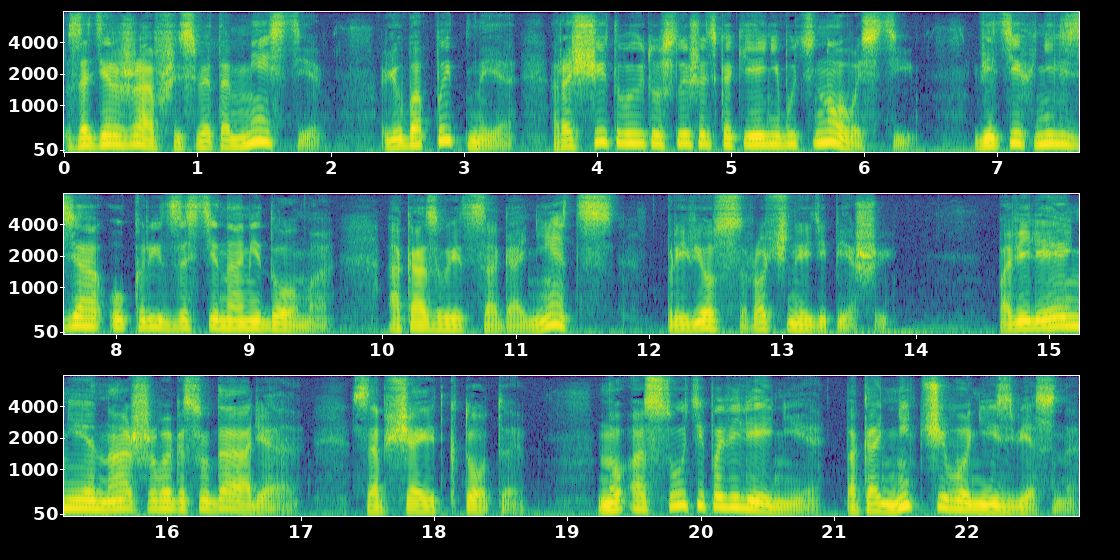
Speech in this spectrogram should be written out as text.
Задержавшись в этом месте, Любопытные рассчитывают услышать какие-нибудь новости, ведь их нельзя укрыть за стенами дома. Оказывается, гонец привез срочные депеши. «Повеление нашего государя», — сообщает кто-то. Но о сути повеления пока ничего не известно.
